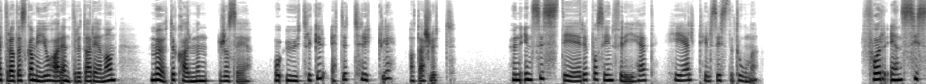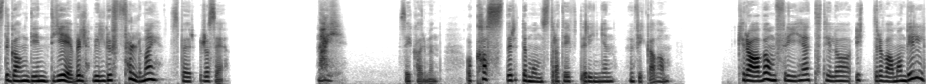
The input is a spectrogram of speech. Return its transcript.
Etter at Escamillo har entret arenaen, møter Carmen José og uttrykker ettertrykkelig at det er slutt. Hun insisterer på sin frihet helt til siste tone, For en siste gang, din djevel, vil du følge meg? spør José. Nei, sier Carmen og kaster demonstrativt ringen hun fikk av ham. Kravet om frihet til å ytre hva man vil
